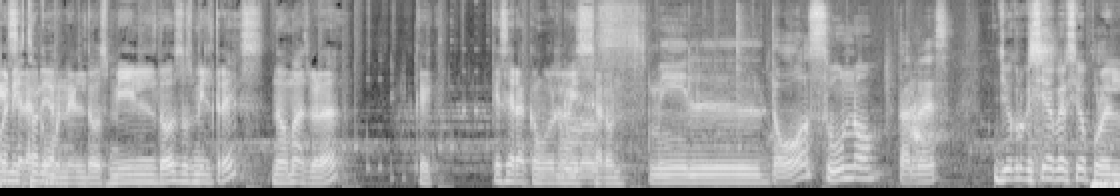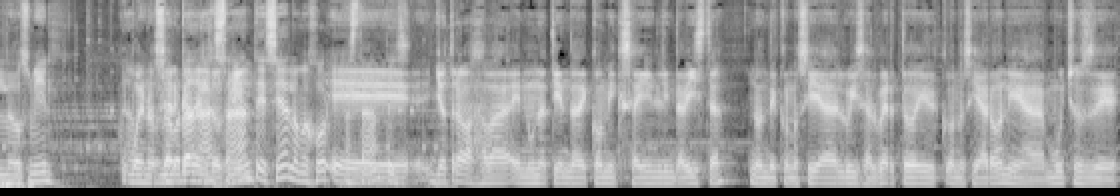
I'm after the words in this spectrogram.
buena será historia. como en el 2002, 2003, no más, ¿verdad? ¿Qué, qué será como Luis Sarón? 2002, 1, tal vez. Yo creo que sí haber sido por el 2000. Bueno, cerca verdad, del hasta 2000. antes, sí, a lo mejor, hasta Eh, antes. Yo trabajaba en una tienda de cómics ahí en Lindavista, donde conocí a Luis Alberto y conocí a Aaron y a muchos de,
